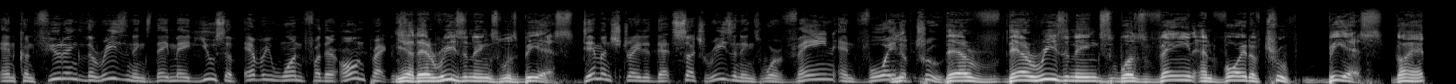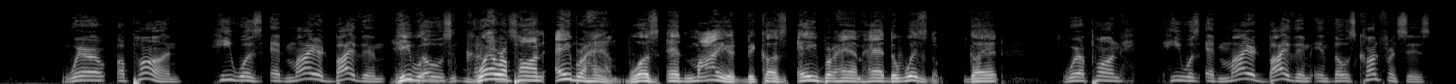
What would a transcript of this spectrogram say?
and confuting the reasonings they made use of every one for their own practice. Yeah, their reasonings was BS. demonstrated that such reasonings were vain and void of truth. Their their reasonings was vain and void of truth. BS. Go ahead. Whereupon he was admired by them He was those whereupon Abraham was admired because Abraham had the wisdom. Go ahead. whereupon he was admired by them in those conferences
